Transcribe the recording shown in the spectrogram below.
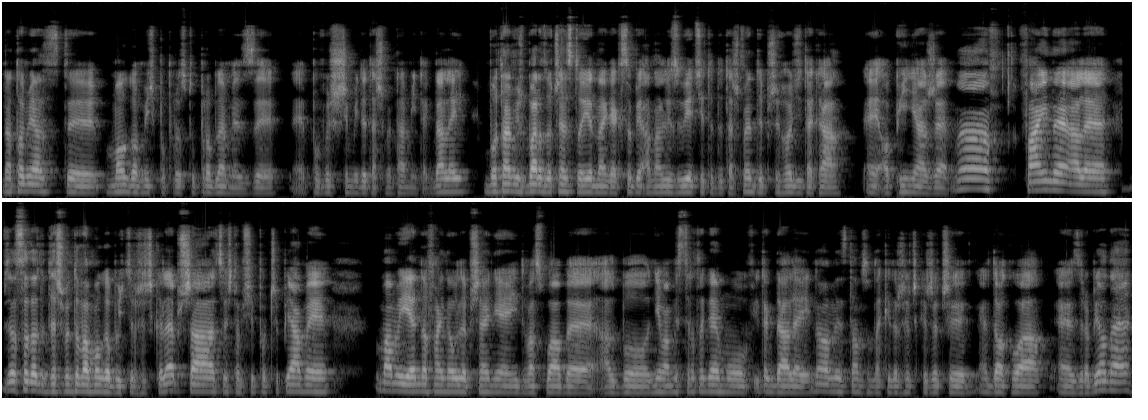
natomiast y, mogą mieć po prostu problemy z y, powyższymi detachmentami i tak dalej, bo tam już bardzo często jednak jak sobie analizujecie te detachmenty, przychodzi taka y, opinia, że no fajne, ale zasada detachmentowa mogła być troszeczkę lepsza, coś tam się poczepiamy, mamy jedno fajne ulepszenie i dwa słabe, albo nie mamy stratagemów i tak dalej. No więc tam są takie troszeczkę rzeczy dookoła e, zrobione.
